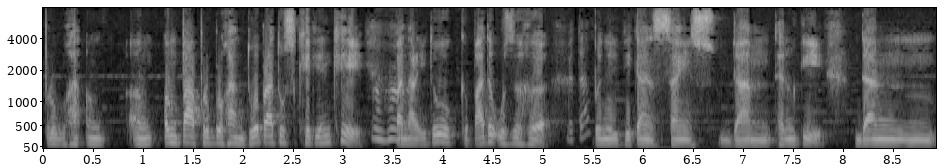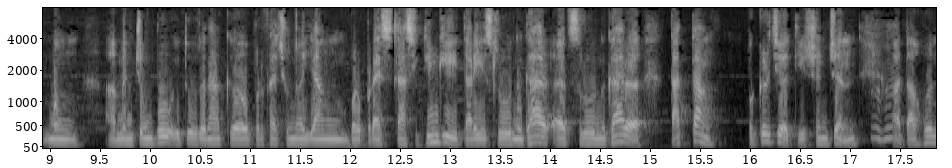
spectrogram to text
4.2% KDNK uh-huh. bandar itu kepada usaha Betul? penyelidikan sains dan teknologi dan meng, uh, itu tenaga profesional yang berprestasi tinggi dari seluruh negara uh, seluruh negara datang bekerja di Shenzhen uh-huh. pada tahun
